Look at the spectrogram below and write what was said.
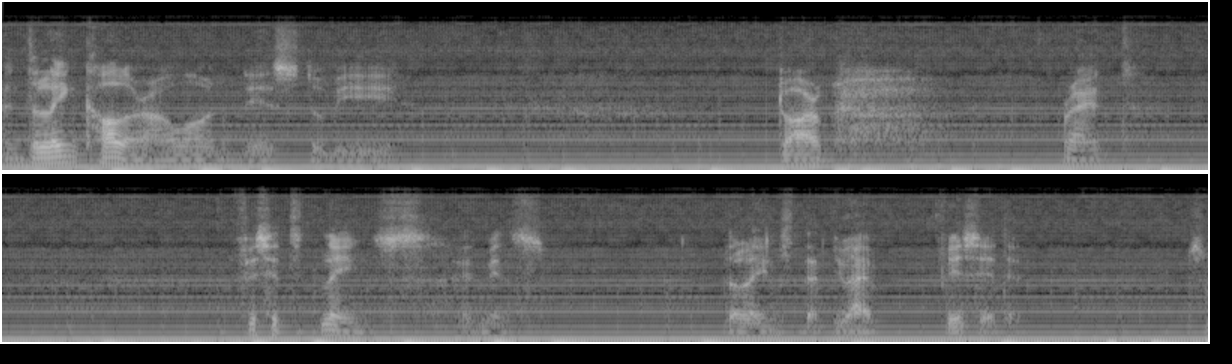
And the link color I want this to be dark red. Visited links it means the links that you have visited. So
